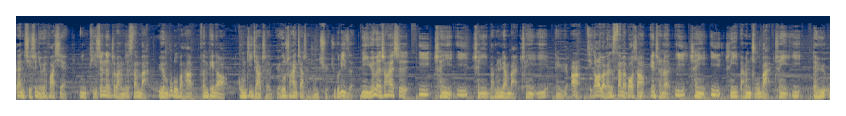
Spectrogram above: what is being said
但其实你会发现，你提升的这百分之三百，远不如把它分配到。攻击加成、元素伤害加成中去。举个例子，你原本伤害是一乘以一乘以百分之两百乘以一等于二，提高了百分之三百爆伤，变成了一乘以一乘以百分之五百乘以一等于五，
